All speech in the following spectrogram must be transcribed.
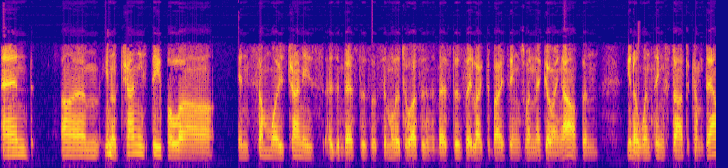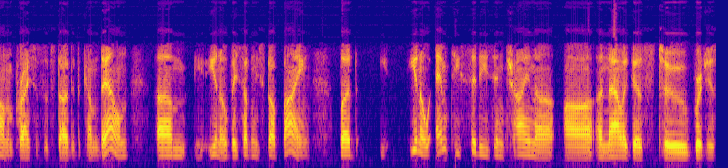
And, um, you know, Chinese people are, in some ways, Chinese as investors are similar to us as investors. They like to buy things when they're going up and, you know, when things start to come down and prices have started to come down, um, you know, they suddenly stop buying. But you know, empty cities in China are analogous to bridges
